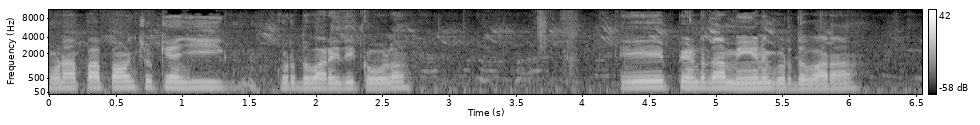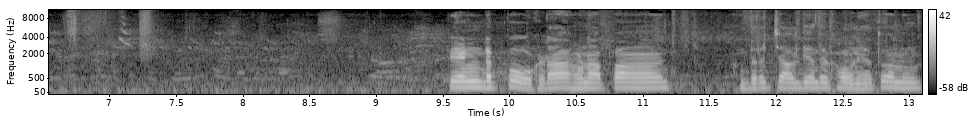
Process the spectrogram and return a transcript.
ਹੁਣ ਆਪਾਂ ਪਹੁੰਚ ਚੁੱਕੇ ਹਾਂ ਜੀ ਗੁਰਦੁਆਰੇ ਦੇ ਕੋਲ। ਇਹ ਪਿੰਡ ਦਾ ਮੇਨ ਗੁਰਦੁਆਰਾ। ਪਿੰਡ ਭੋਖੜਾ, ਹੁਣ ਆਪਾਂ ਅੰਦਰ ਚੱਲਦੇ ਹਾਂ ਦਿਖਾਉਣੇ ਆ ਤੁਹਾਨੂੰ।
